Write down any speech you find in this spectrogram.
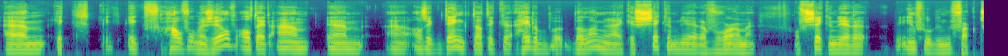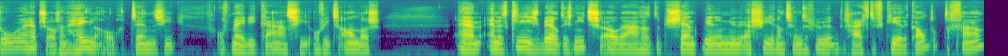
Um, ik, ik, ik hou voor mezelf altijd aan um, uh, als ik denk dat ik hele belangrijke secundaire vormen of secundaire beïnvloedende factoren hebt, zoals een hele hoge tensie of medicatie of iets anders. Ehm, en het klinisch beeld is niet zo dat de patiënt binnen nu en 24 uur dreigt de verkeerde kant op te gaan.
